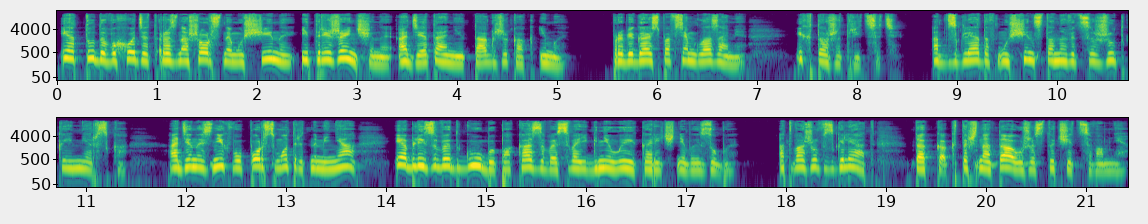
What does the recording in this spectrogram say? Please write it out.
и оттуда выходят разношерстные мужчины и три женщины, одеты они так же, как и мы. Пробегаюсь по всем глазами. Их тоже тридцать. От взглядов мужчин становится жутко и мерзко. Один из них в упор смотрит на меня и облизывает губы, показывая свои гнилые коричневые зубы. Отвожу взгляд, так как тошнота уже стучится во мне.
